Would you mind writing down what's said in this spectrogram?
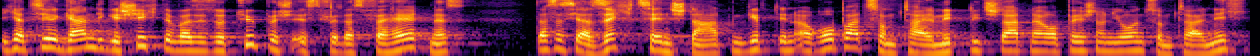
Ich erzähle gern die Geschichte, weil sie so typisch ist für das Verhältnis, dass es ja 16 Staaten gibt in Europa, zum Teil Mitgliedstaaten der Europäischen Union, zum Teil nicht,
